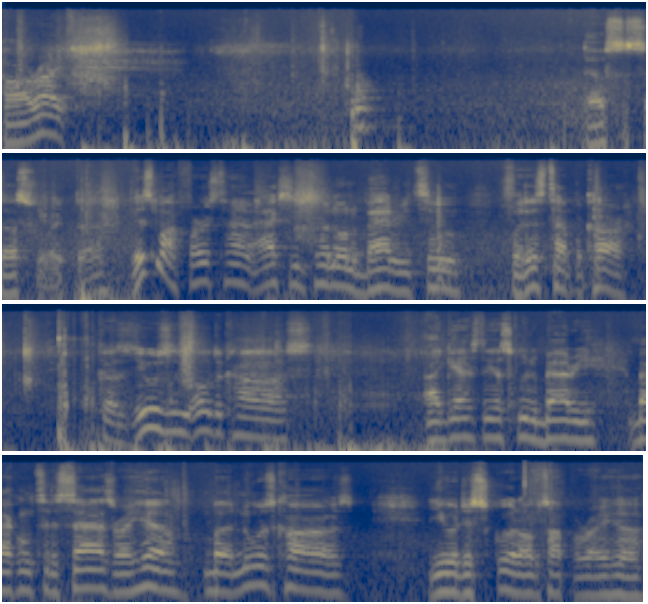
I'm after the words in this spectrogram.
Alright. That was successful right there. This is my first time actually putting on a battery too for this type of car. Cause usually older cars, I guess they'll screw the battery back onto the sides right here. But newest cars, you would just screw it on top of right here.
